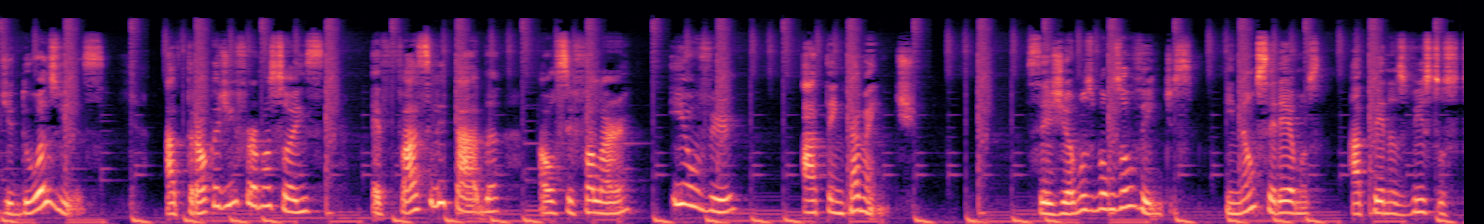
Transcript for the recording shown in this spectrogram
de duas vias. A troca de informações é facilitada ao se falar e ouvir atentamente. Sejamos bons ouvintes e não seremos apenas vistos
